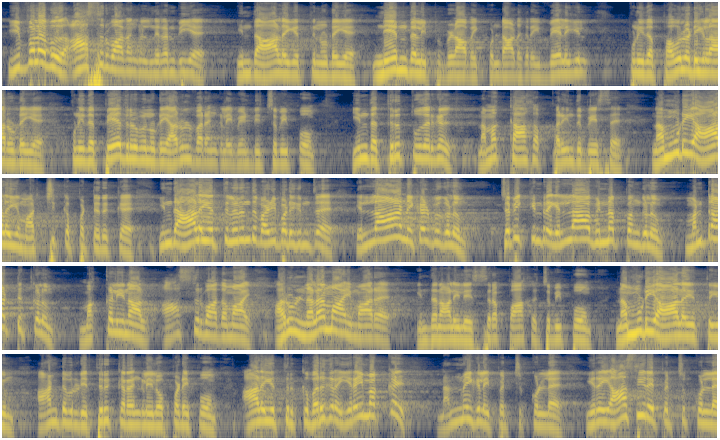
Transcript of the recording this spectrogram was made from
இவ்வளவு ஆசிர்வாதங்கள் நிரம்பிய இந்த ஆலயத்தினுடைய நேர்ந்தளிப்பு விழாவை கொண்டாடுகிற இவ்வேளையில் புனித பவுலடிகளாருடைய புனித பேதுருவனுடைய அருள் வரங்களை வேண்டி செபிப்போம். இந்த திருத்தூதர்கள் நமக்காக பரிந்து பேச நம்முடைய ஆலயம் அர்ச்சிக்கப்பட்டிருக்க இந்த ஆலயத்திலிருந்து வழிபடுகின்ற எல்லா நிகழ்வுகளும் ஜெபிக்கின்ற எல்லா விண்ணப்பங்களும் மன்றாட்டுக்களும் மக்களினால் ஆசிர்வாதமாய் அருள் நலமாய் மாற இந்த நாளிலே சிறப்பாக ஜெபிப்போம். நம்முடைய ஆலயத்தையும் ஆண்டவருடைய திருக்கரங்களில் ஒப்படைப்போம். ஆலயத்திற்கு வருகிற இறைமக்கள் நன்மைகளை பெற்றுக்கொள்ள இறை ஆசிரை பெற்றுக்கொள்ள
